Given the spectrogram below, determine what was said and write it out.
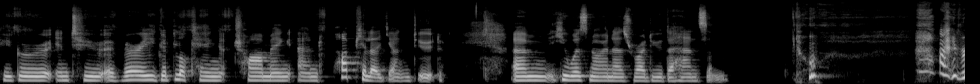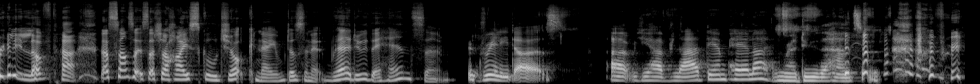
who grew into a very good looking, charming, and popular young dude. Um, he was known as Radu the Handsome. I really love that. That sounds like such a high school jock name, doesn't it? Radu the handsome. It really does. Uh, you have Vlad the Impaler and Radu the Handsome. Really-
